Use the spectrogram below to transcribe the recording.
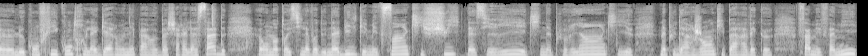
euh, le conflit, contre la guerre menée par Bachar el-Assad. Euh, on entend ici la voix de Nabil qui est médecin, qui fuit la Syrie et qui n'a plus rien, qui euh, n'a plus d'argent, qui part avec femme et famille.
